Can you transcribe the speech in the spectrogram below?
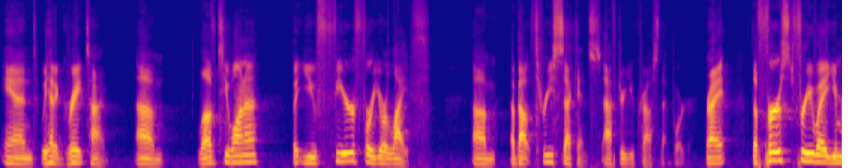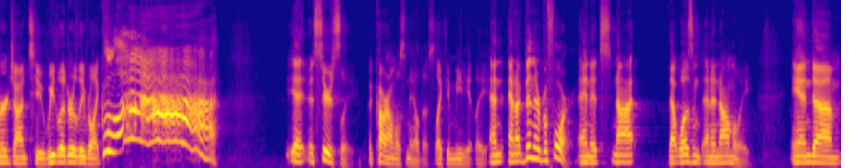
And we had a great time. Um, love Tijuana, but you fear for your life um, about three seconds after you cross that border, right? The first freeway you merge onto, we literally were like, ah! Yeah, seriously, a car almost nailed us like immediately. And, and I've been there before, and it's not, that wasn't an anomaly. And um,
